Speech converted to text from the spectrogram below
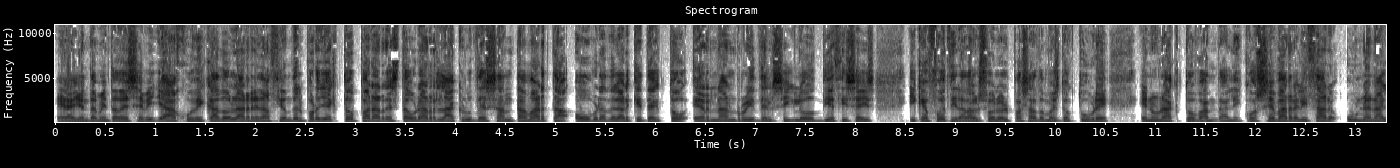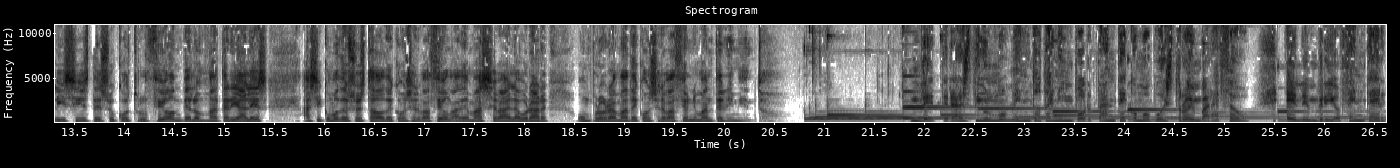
El Ayuntamiento de Sevilla ha adjudicado la redacción del proyecto para restaurar la Cruz de Santa Marta, obra del arquitecto Hernán Ruiz del siglo XVI y que fue tirada al suelo el pasado mes de octubre en un acto vandálico. Se va a realizar un análisis de su construcción, de los materiales, así como de su estado de conservación. Además, se va a elaborar un programa de conservación y mantenimiento. Detrás de un momento tan importante como vuestro embarazo, en EmbryoCenter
